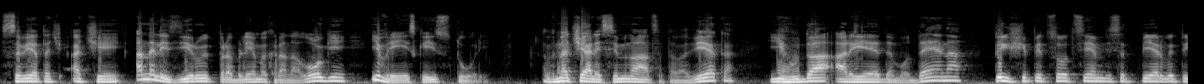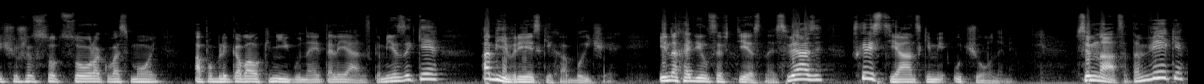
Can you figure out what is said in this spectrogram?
Светоч Очей анализирует проблемы хронологии еврейской истории. В начале 17 века Иуда Ариеде Модена 1571-1648 опубликовал книгу на итальянском языке об еврейских обычаях и находился в тесной связи с христианскими учеными. В 17 веке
